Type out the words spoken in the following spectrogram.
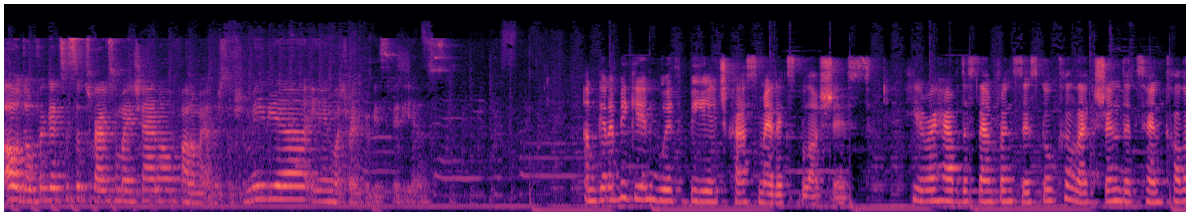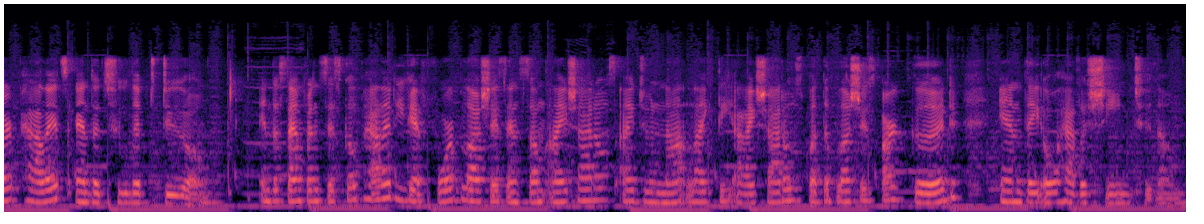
Oh don't forget to subscribe to my channel follow my other social media and watch my previous videos. I'm gonna begin with BH Cosmetics blushes. Here I have the San Francisco collection the 10 color palette and the tulip duo in the San Francisco palette, you get four blushes and some eyeshadows. I do not like the eyeshadows, but the blushes are good and they all have a sheen to them.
